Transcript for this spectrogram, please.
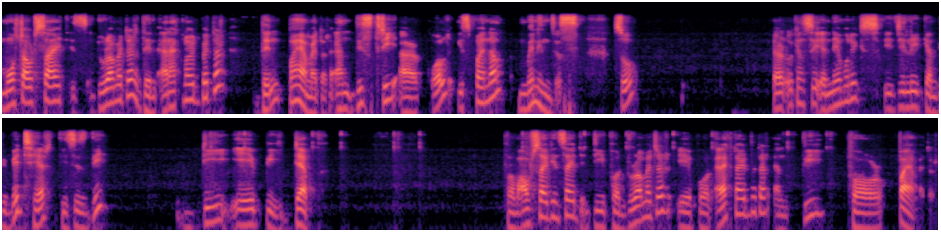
Most outside is dura mater then arachnoid mater then pia and these three are called spinal meninges. So here we can see a mnemonics easily can be made here. This is the DAP depth from outside inside D for dura mater A for arachnoid mater and P for pia mater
